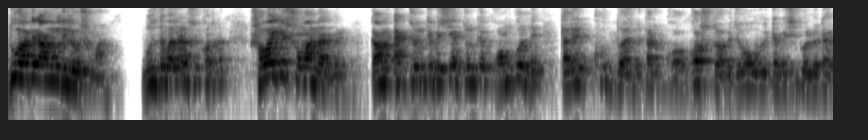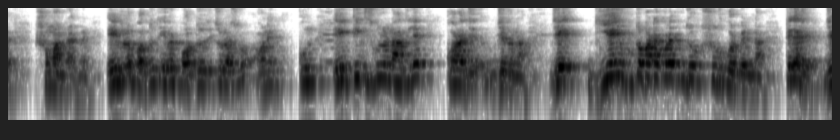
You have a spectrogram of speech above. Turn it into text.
দু হাতের আঙুল দিলেও সমান। বুঝতে পারলেন আসলে কথাটা? সবাইকে সমান রাখবেন। কারণ একজনকে বেশি, একজনকে কম করলে তাহলে ক্ষুদ্র আসবে, তার কষ্ট হবে যে, ও, এটা বেশি করলে এটা সমান রাখবেন। এইগুলো পদ্ধতি, এবার পদ্ধতি চলে আসব। অনেক কোন এই টিক্সগুলো না দিলে করা যেত না। যে, গিয়েই হুটোপাটা করে পুজো শুরু করবেন না, ঠিক আছে? যে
